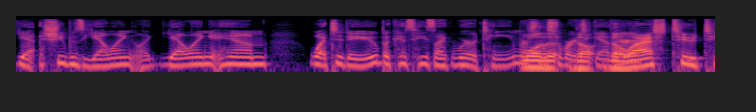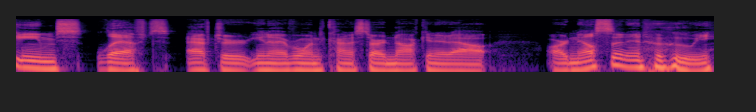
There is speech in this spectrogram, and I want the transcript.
yeah, she was yelling, like yelling at him what to do because he's like, we're a team. We're well, supposed the, to work the, together. the last two teams left after you know everyone kind of started knocking it out are Nelson and Huhui.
